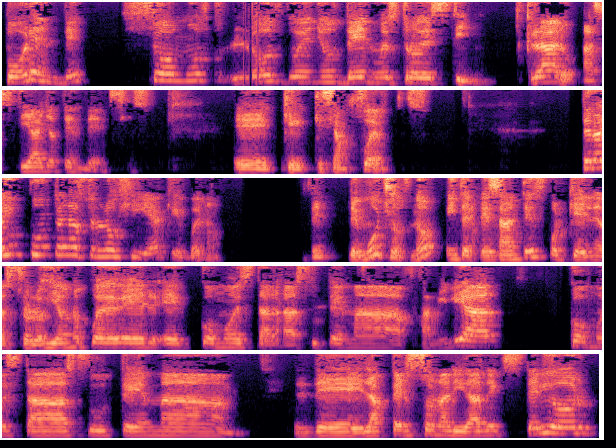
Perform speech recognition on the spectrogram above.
por ende somos los dueños de nuestro destino. Claro, así haya tendencias eh, que, sean fuertes. Pero hay un punto en la astrología que, bueno, de, muchos, ¿no? Interesantes, porque en la astrología uno puede ver eh, cómo estará su tema familiar, cómo está su tema de la personalidad exterior.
